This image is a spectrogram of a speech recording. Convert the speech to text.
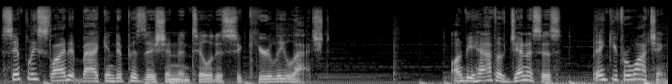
simply slide it back into position until it is securely latched. On behalf of Genesis, thank you for watching.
